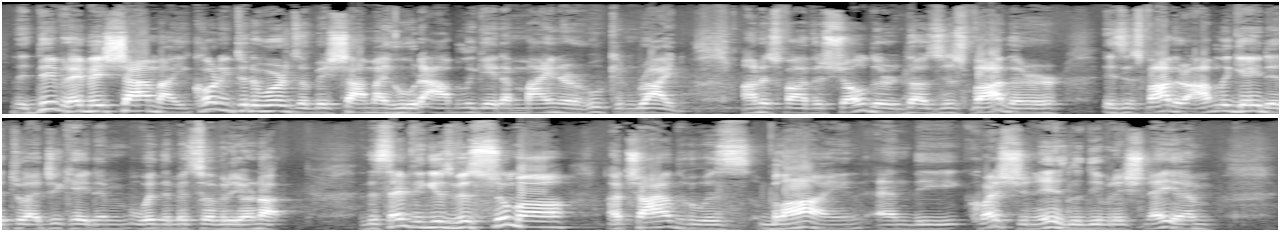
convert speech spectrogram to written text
The divrei Beishamai, according to the words of Beishamai, who would obligate a minor who can ride on his father's shoulder, does his father is his father obligated to educate him with the mitzvah or not? The same thing is Visuma, a child who is blind, and the question is L'divrei.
